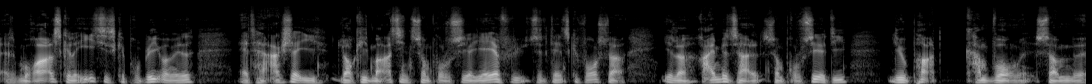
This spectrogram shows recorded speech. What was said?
altså, moralske eller etiske problemer med at have aktier i Lockheed Martin, som producerer jagerfly til det danske forsvar, eller Rheinmetall, som producerer de Leopard kampvogne, som øh,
